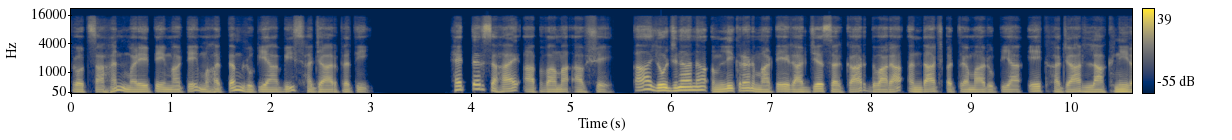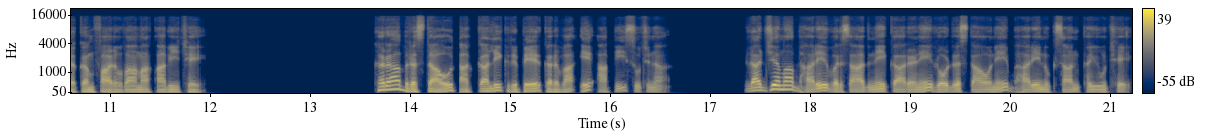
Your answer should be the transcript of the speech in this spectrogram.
પ્રોત્સાહન મળે તે માટે મહત્તમ રૂપિયા વીસ હજાર પ્રતિ હેક્ટર સહાય આપવામાં આવશે. આ યોજનાના અમલીકરણ માટે રાજ્ય સરકાર દ્વારા અંદાજપત્રમાં રૂપિયા એક હજાર લાખની રકમ ફાળવવામાં આવી છે. ખરાબ રસ્તાઓ તાત્કાલિક રિપેર કરવા એ આપી સૂચના. રાજ્યમાં ભારે વરસાદને કારણે રોડ રસ્તાઓને ભારે નુકસાન થયું છે.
